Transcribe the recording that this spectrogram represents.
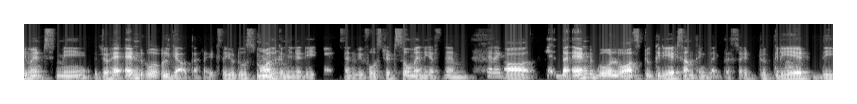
इवेंट्स में जो है एंड गोल क्या होता है right so you do small community events and we hosted so many of them correct the end goal was to create something like this right to create the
